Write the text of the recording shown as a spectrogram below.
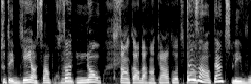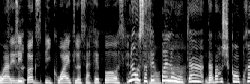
tout est bien à 100%. Ouais. Non. Tu sens encore de la rancœur, toi, tu De penses? temps en temps, tu les vois. C'est Tout- l'époque Speak White, là, ça fait pas, ça fait non, pas ça fait pas longtemps. D'abord, je comprends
